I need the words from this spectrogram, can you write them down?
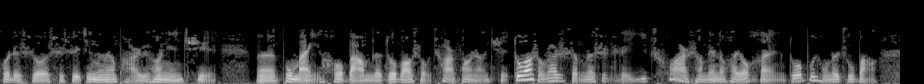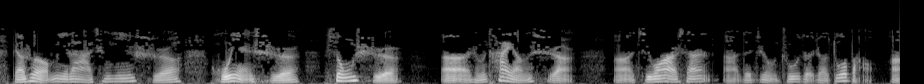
或者说是水晶能量盘里放进去，嗯，不满以后，把我们的多宝手串放上去。多宝手串是什么呢？是指一串上面的话有很多不同的珠宝，比方说有蜜蜡、青金石、虎眼石、松石，呃，什么太阳石。啊，极光二三啊的这种珠子叫多宝啊，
